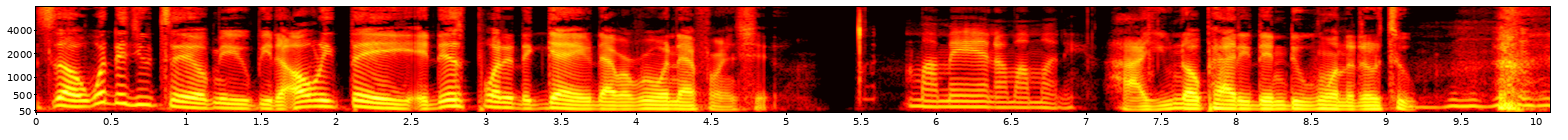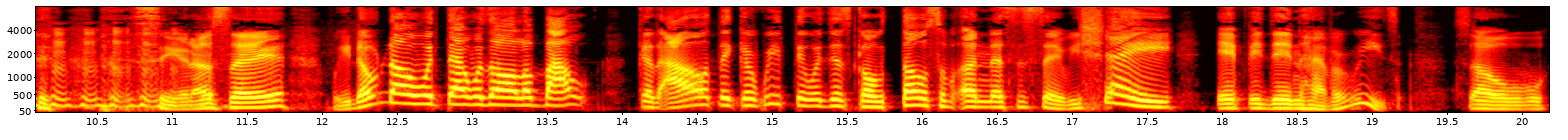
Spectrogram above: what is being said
So what did you tell me would be the only thing at this point in the game that would ruin that friendship? My man or my money. How you know Patti didn't do one of those two? See what I'm saying? We don't know what that was all about. Cause I don't think Aretha would just go throw some unnecessary shade if it didn't have a reason. So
